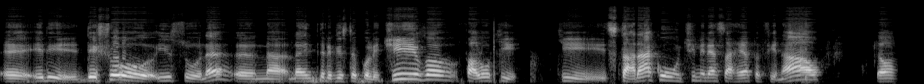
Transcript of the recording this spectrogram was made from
É, ele deixou isso né, é, na, na, entrevista coletiva, falou que, que estará com o time nessa reta final. Então,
